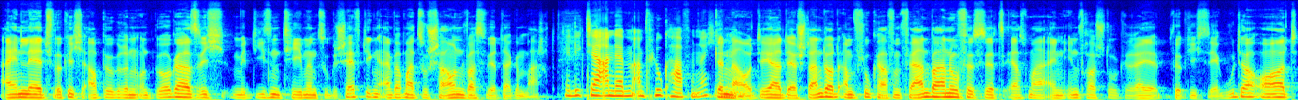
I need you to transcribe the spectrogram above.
einlädt, wirklich auch Bürgerinnen und Bürger, sich mit diesen Themen zu beschäftigen, einfach mal zu schauen, was wird da gemacht. Der liegt ja an dem, am Flughafen, nicht? Genau, der, der Standort am Flughafen Fernbahnhof ist jetzt erstmal ein infrastrukturell wirklich sehr guter Ort.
